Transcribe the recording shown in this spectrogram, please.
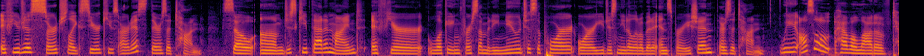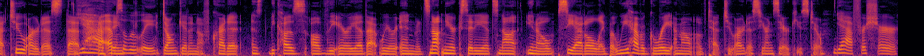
If you just search like Syracuse artists, there's a ton. So um, just keep that in mind if you're looking for somebody new to support or you just need a little bit of inspiration. There's a ton. We also have a lot of tattoo artists that Yeah, I think absolutely. don't get enough credit as because of the area that we're in. It's not New York City, it's not, you know, Seattle like but we have a great amount of tattoo artists here in Syracuse too. Yeah, for sure.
